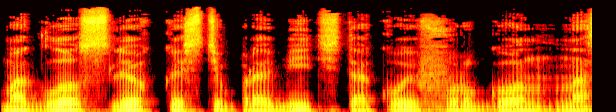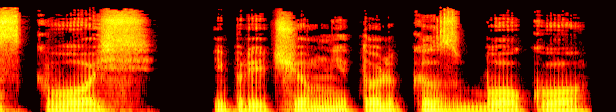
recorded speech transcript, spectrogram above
могло с легкостью пробить такой фургон насквозь, и причем не только сбоку.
